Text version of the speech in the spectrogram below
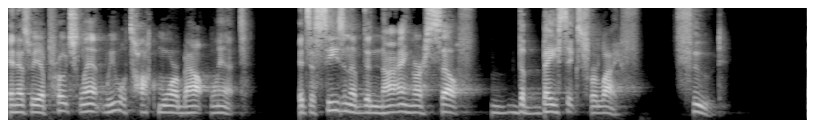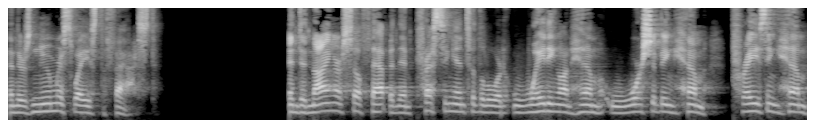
And as we approach Lent, we will talk more about Lent. It's a season of denying ourselves the basics for life food. And there's numerous ways to fast. And denying ourselves that, but then pressing into the Lord, waiting on Him, worshiping Him, praising Him,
